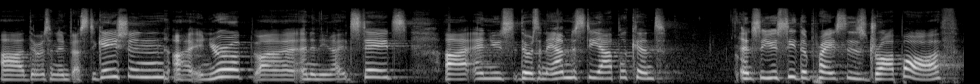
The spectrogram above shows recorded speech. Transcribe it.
uh, there was an investigation uh, in Europe uh, and in the United States, uh, and you, there was an amnesty applicant. And so you see the prices drop off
